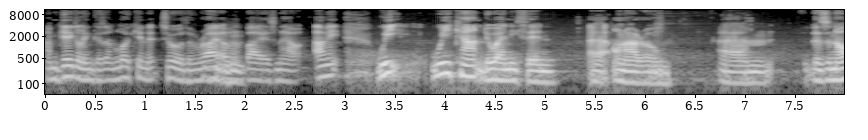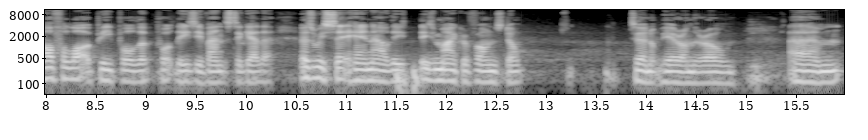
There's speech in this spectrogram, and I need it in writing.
I'm giggling because I'm looking at two of them right over by us now. I mean, we we can't do anything uh, on our own. Um, there's an awful lot of people that put these events together. As we sit here now, these, these microphones don't turn up here on their own. Um,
